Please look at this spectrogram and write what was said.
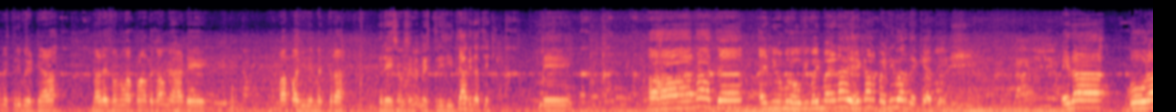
ਮਿਸਤਰੀ ਬੇਟਿਆਂ ਵਾਲਾ। ਨਾਲੇ ਤੁਹਾਨੂੰ ਆਪਣਾ ਦਿਖਾਉਂਦੇ ਸਾਡੇ ਪਾਪਾ ਜੀ ਦੇ ਮਿੱਤਰ ਰੇਸ਼ਮ ਸਿੰਘ ਮਿਸਤਰੀ ਜੀ ਝਾਕ ਚਾਚੇ? ਤੇ ਆਹਾ ਨਾ ਅੱਜ ਇੰਨੀ ਉਮਰ ਹੋ ਗਈ ਬਾਈ, ਮੈਂ ਨਾ ਇਹ ਘਣ ਪਹਿਲੀ ਵਾਰ ਦੇਖਿਆ ਅੱਜ। ਇਹਦਾ ਬੋਰਾ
